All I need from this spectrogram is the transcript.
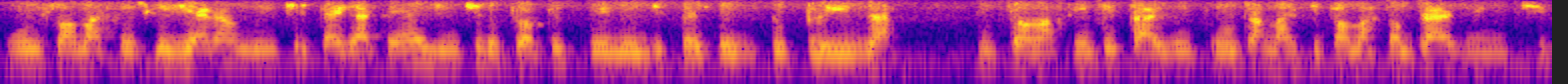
com informações que geralmente pega até a gente do próprio período de festa de surpresa. Então, ela sempre traz um ponto a mais de informação para a gente.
